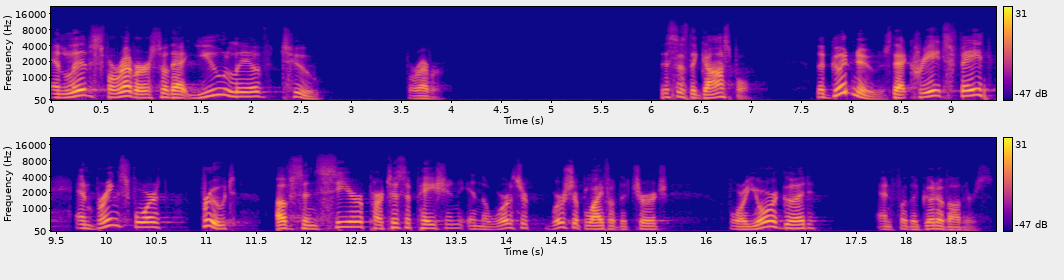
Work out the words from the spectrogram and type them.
and lives forever so that you live too forever. This is the gospel the good news that creates faith and brings forth fruit of sincere participation in the worship, life of the church for your good and for the good of others.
